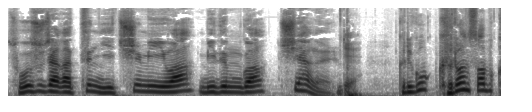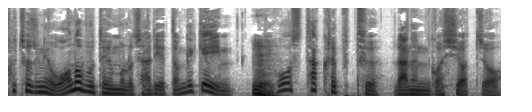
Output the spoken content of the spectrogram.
소수자 같은 이 취미와 믿음과 취향을. 예. 그리고 그런 서브컬처 중에 one of them으로 자리했던 게 게임 음. 그리고 스타크래프트라는 것이었죠.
